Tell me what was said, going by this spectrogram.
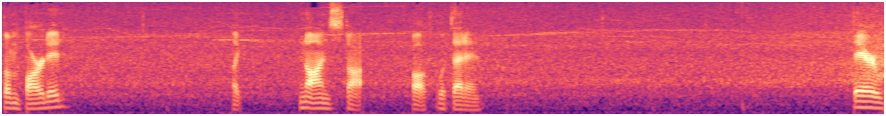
bombarded like non-stop. Oh, put that in. There we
